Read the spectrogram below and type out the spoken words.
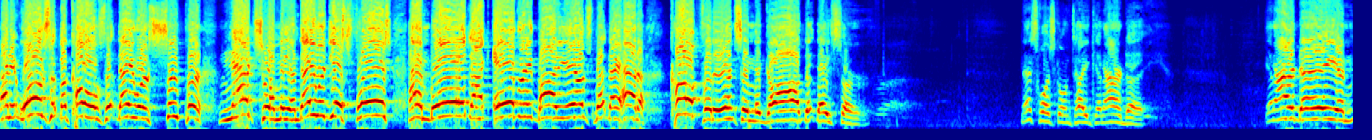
And it wasn't because that they were supernatural men. They were just flesh and blood like everybody else, but they had a confidence in the God that they serve. That's what's going to take in our day. In our day, in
